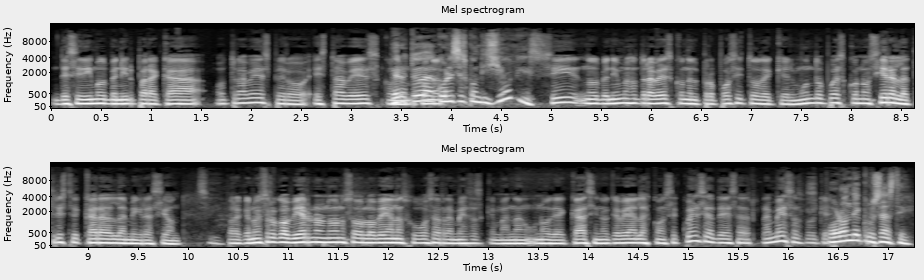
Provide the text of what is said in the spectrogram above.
decidimos venir para acá otra vez, pero esta vez con, pero con, esas condiciones. Sí, nos venimos otra vez con el propósito de que el mundo pues conociera la triste cara de la migración, para que nuestro gobierno no solo vean las jugosas remesas que mandan uno de acá, sino que vean las consecuencias de esas remesas. Porque ¿Por dónde cruzaste?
